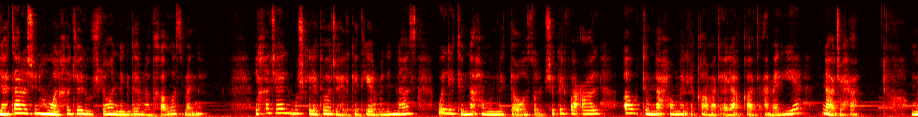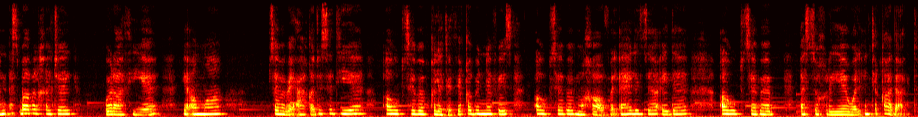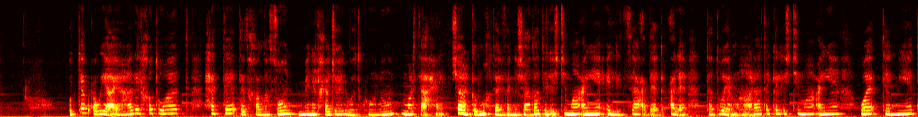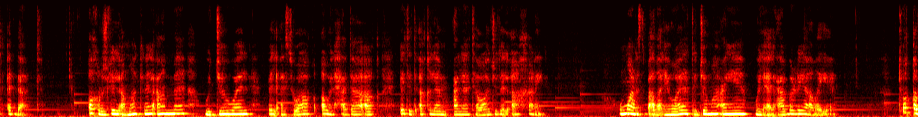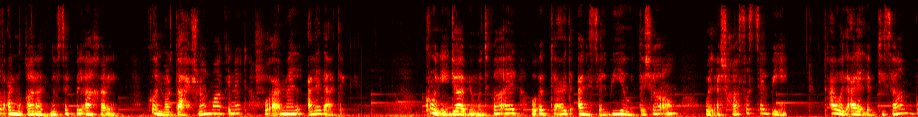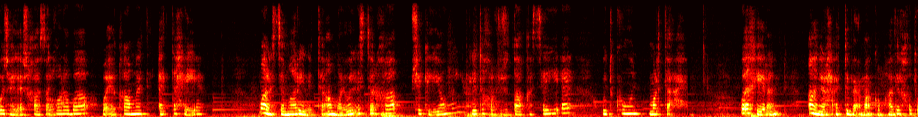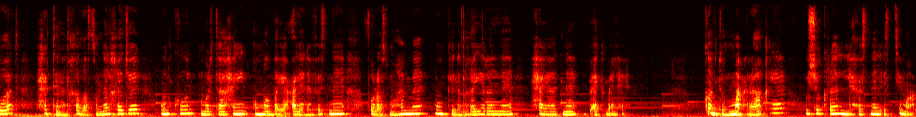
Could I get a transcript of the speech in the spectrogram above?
يا ترى شنو هو الخجل وشلون نقدر نتخلص منه؟ الخجل مشكلة تواجه الكثير من الناس واللي تمنعهم من التواصل بشكل فعال أو تمنعهم من إقامة علاقات عملية ناجحة، ومن أسباب الخجل وراثية يا أما بسبب إعاقة جسدية أو بسبب قلة الثقة بالنفس أو بسبب مخاوف الأهل الزائدة أو بسبب السخرية والانتقادات. واتبعوا وياي هذه الخطوات حتى تتخلصون من الخجل وتكونون مرتاحين. شارك بمختلف النشاطات الاجتماعية اللي تساعدك على تطوير مهاراتك الاجتماعية وتنمية الذات. أخرج للأماكن العامة وتجول بالأسواق أو الحدائق لتتأقلم على تواجد الآخرين. ومارس بعض الهوايات الجماعية والألعاب الرياضية. توقف عن مقارنة نفسك بالآخرين. كن مرتاح شلون ما كنت وأعمل على ذاتك. كون إيجابي ومتفائل وابتعد عن السلبية والتشاؤم والأشخاص السلبيين. تعود على الابتسام بوجه الأشخاص الغرباء وإقامة التحية. مارس تمارين التأمل والاسترخاء بشكل يومي لتخرج الطاقة السيئة وتكون مرتاح. وأخيرا أنا راح أتبع معكم هذه الخطوات حتى نتخلص من الخجل ونكون مرتاحين وما نضيع على نفسنا. فرص مهمة ممكن تغير لنا حياتنا بأكملها. كنتم مع راقية وشكرا لحسن الاستماع.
